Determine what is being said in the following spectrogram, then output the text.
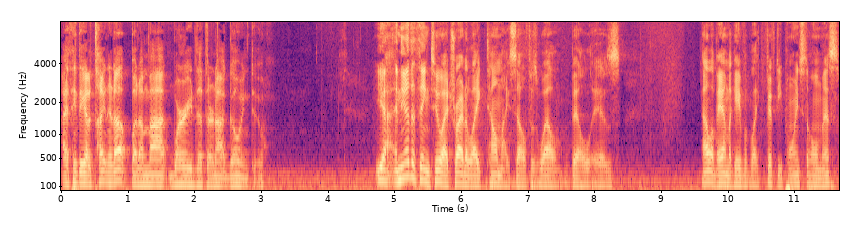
I think they got to tighten it up, but I'm not worried that they're not going to. Yeah, and the other thing too, I try to like tell myself as well, Bill, is Alabama gave up like 50 points to Ole Miss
